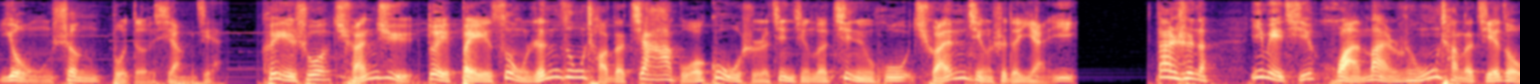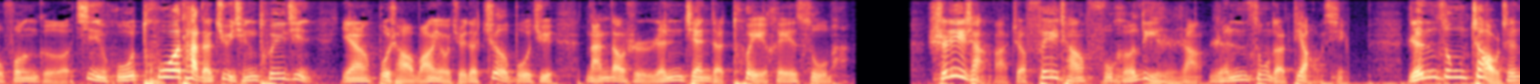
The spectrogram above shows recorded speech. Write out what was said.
永生不得相见。可以说，全剧对北宋仁宗朝的家国故事进行了近乎全景式的演绎。但是呢？因为其缓慢冗长的节奏风格，近乎拖沓的剧情推进，也让不少网友觉得这部剧难道是人间的褪黑素吗？实际上啊，这非常符合历史上仁宗的调性。仁宗赵祯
